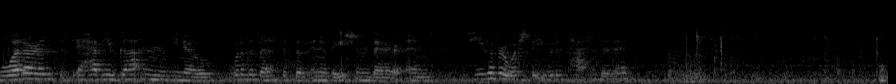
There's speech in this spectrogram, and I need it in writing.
what are have you gotten? You know, what are the benefits of innovation there? And do you ever wish that you would have patented it? Um, You don't have to go first. You can let somebody else.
